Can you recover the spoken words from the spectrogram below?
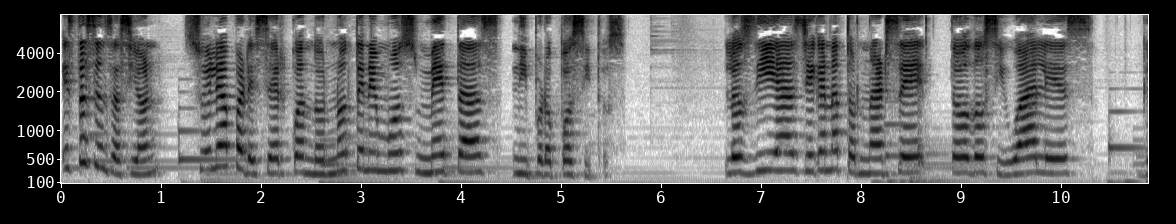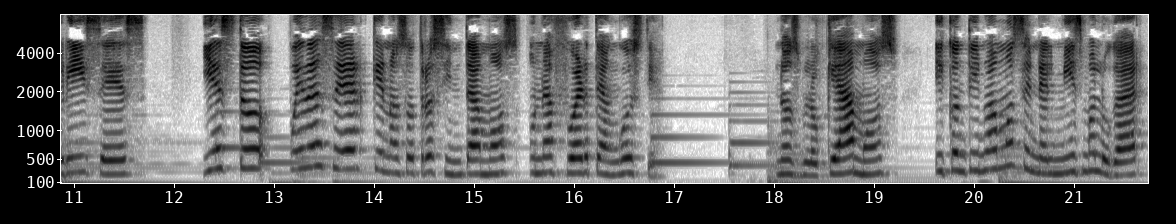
Esta sensación suele aparecer cuando no tenemos metas ni propósitos. Los días llegan a tornarse todos iguales, grises, y esto puede hacer que nosotros sintamos una fuerte angustia. Nos bloqueamos y continuamos en el mismo lugar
